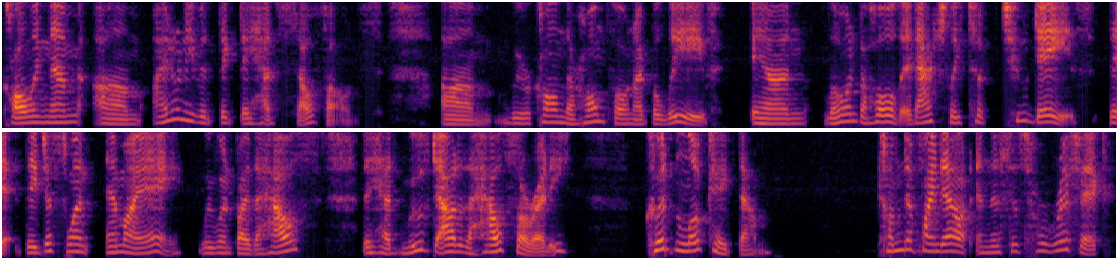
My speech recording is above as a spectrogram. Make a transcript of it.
calling them. Um, I don't even think they had cell phones. Um, we were calling their home phone, I believe and lo and behold, it actually took two days. They, they just went MIA. We went by the house. They had moved out of the house already, couldn't locate them. Come to find out, and this is horrific,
